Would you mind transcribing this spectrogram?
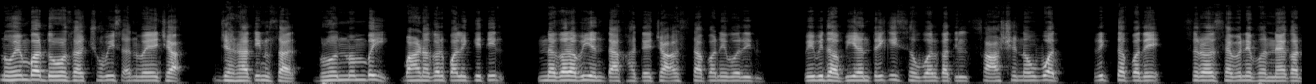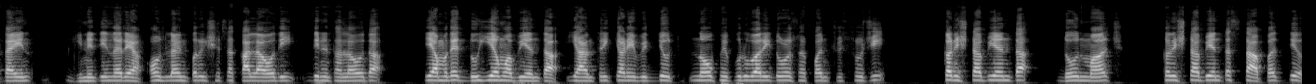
नोव्हेंबर दोन हजार चोवीस अन्वयाच्या जाहिरातीनुसार बृहन्मुंबई महानगरपालिकेतील नगर अभियंता खात्याच्या आस्थापनेवरील विविध अभियांत्रिकी संवर्गातील सहाशे नव्वद रिक्त पदे सरळ सेवेने भरण्याकरता घेण्यात येणाऱ्या ऑनलाईन परीक्षेचा कालावधी देण्यात आला होता. यामध्ये दुय्यम अभियंता यांत्रिकी आणि विद्युत नऊ फेब्रुवारी दोन हजार पंचवीस रोजी. कनिष्ठ अभियंता दोन मार्च. कनिष्ठ अभियंता स्थापत्य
